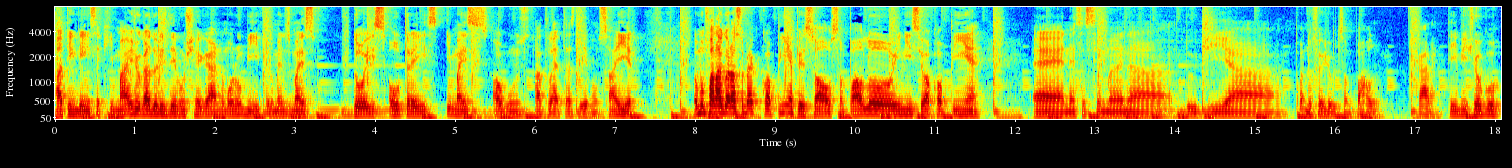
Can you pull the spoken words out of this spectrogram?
A tendência é que mais jogadores devam chegar no Morumbi, pelo menos mais dois ou três, e mais alguns atletas devam sair. Vamos falar agora sobre a Copinha, pessoal. São Paulo iniciou a Copinha é, nessa semana do dia. Quando foi o jogo de São Paulo? Cara, teve jogo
